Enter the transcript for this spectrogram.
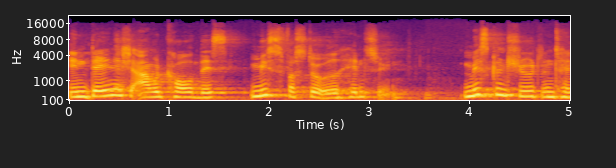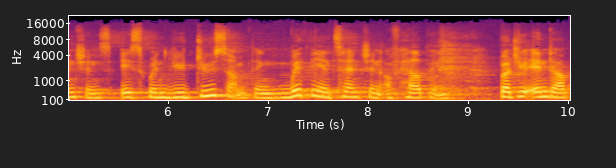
in danish i would call this misforstået hensyn Misconstrued intentions is when you do something with the intention of helping, but you end up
